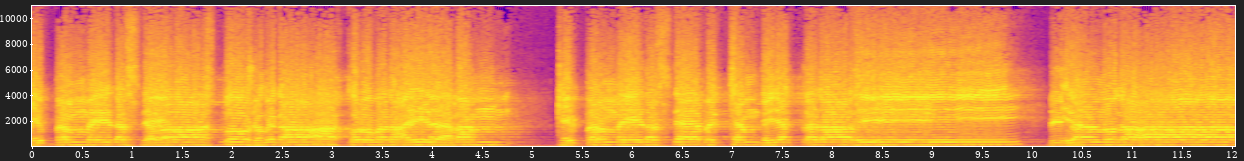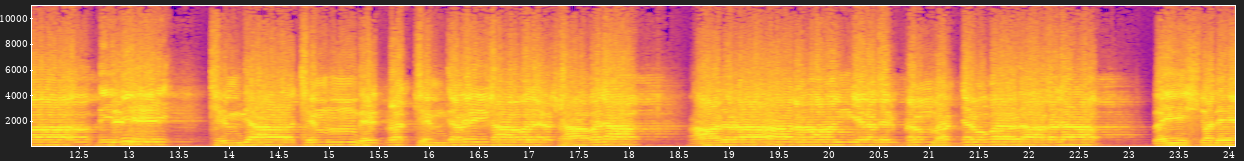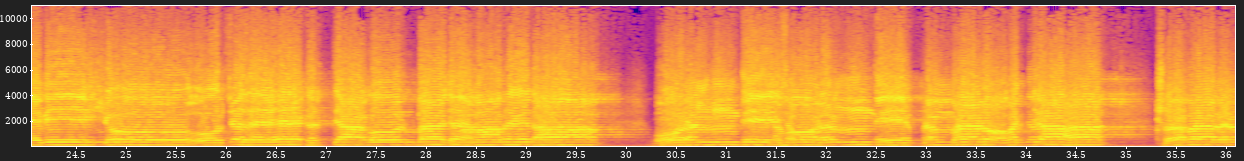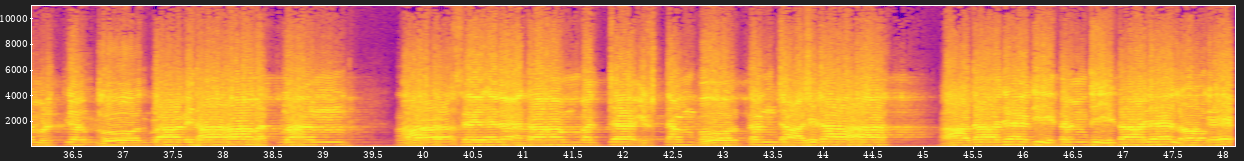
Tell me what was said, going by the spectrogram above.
क्षिप्रम् एतस्य वास्तु शुभिकाः कुर्वतैरवम् क्षिप्रम् एतस्य पृच्छन्ति यत्र दासी छिन्द्याच्छिन्धिप्रच्छिन्द्यवैषावय क्षावय। आदरानमाङ्गिरसि ब्रह्मज्ञमुपदासय वैश्वदेवीष्योचसे कृत्या गोर्वजमावृता ओरन्ति सोरन्ति ब्रह्मणो वज्राः क्षुरपविर्मृत्युर्भूत्वा विधावत्वम् आसेन ताम् वच्च इष्टम् पूर्तम् चाशिषाः। आदाय गीतम् गीताय लोके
